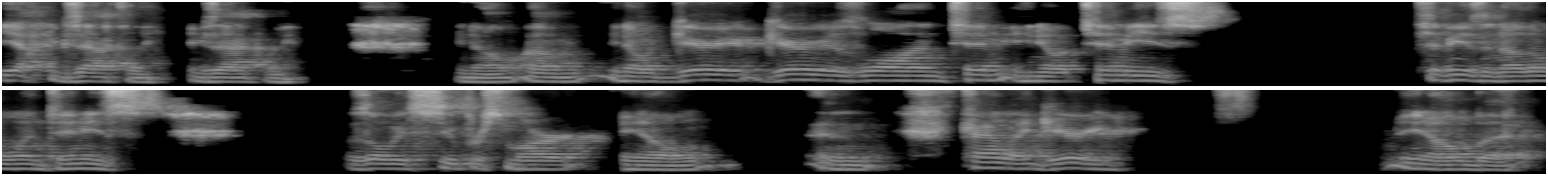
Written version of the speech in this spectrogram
Yeah, exactly, exactly. You know, um, you know, Gary, Gary is one. Tim, you know, Timmy's, Timmy is another one. Timmy's was always super smart, you know, and kind of like Gary, you know, but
